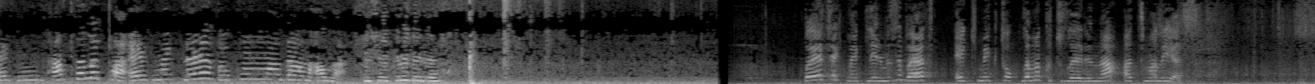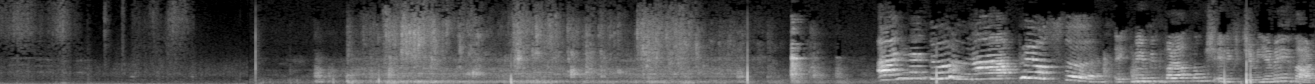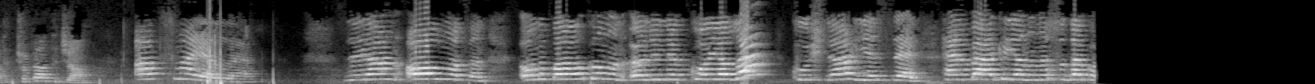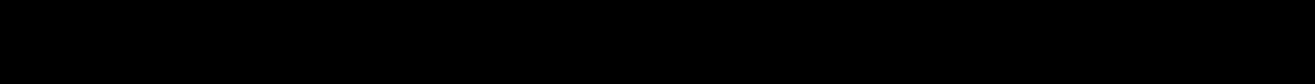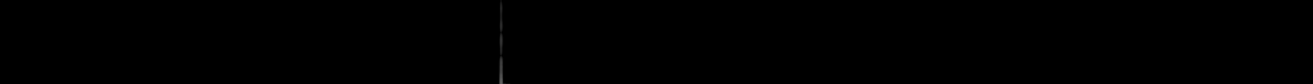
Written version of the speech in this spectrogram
Ek- hastalık var. Ekmeklere dokunmadan alın. Teşekkür ederim. Bayat ekmeklerimizi bayat ekmek toplama kutularına atmalıyız. Anne dur ne yapıyorsun? Ekmeğimi bayatlamış Elif'ciğim. Yemeyiz artık. Çöpe atacağım. Atmayalım. Ziyan olmasın.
